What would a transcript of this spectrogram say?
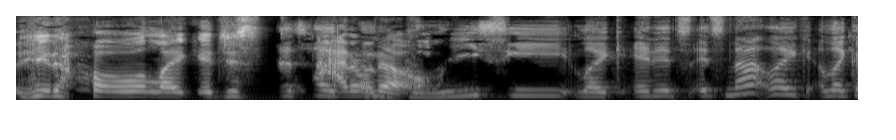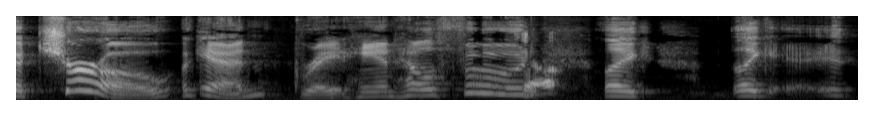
You know, like it just it's like I don't know greasy like, and it's it's not like like a churro again, great handheld food. Yeah. Like like it,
